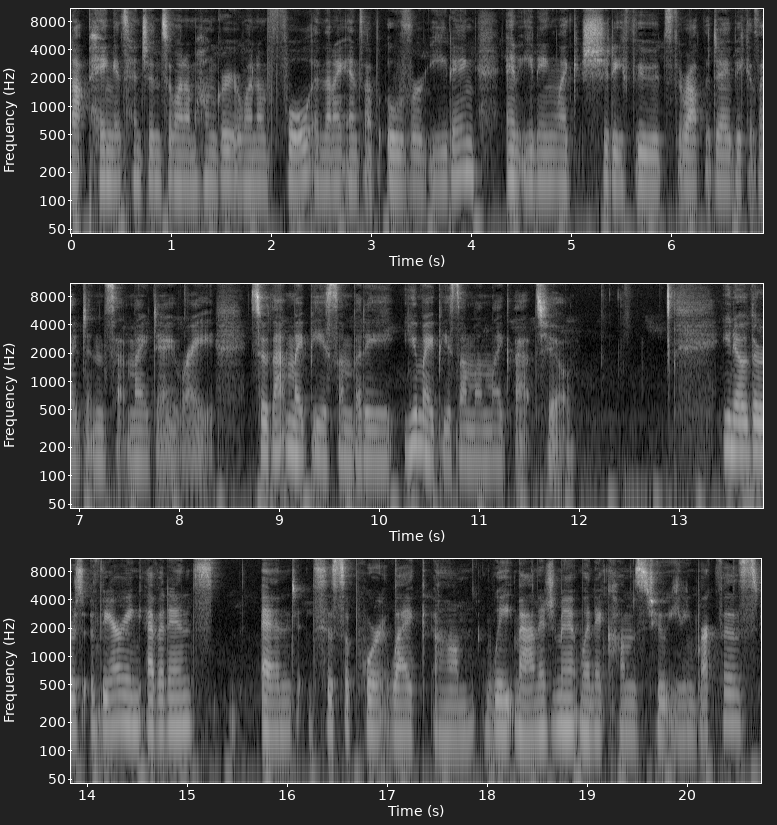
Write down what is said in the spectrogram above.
not paying attention to when I'm hungry or when I'm full and then I end up overeating and eating like shitty foods throughout the day because I didn't set my day right. So that might be somebody you might be someone like that too. You know, there's varying evidence and to support like um, weight management when it comes to eating breakfast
